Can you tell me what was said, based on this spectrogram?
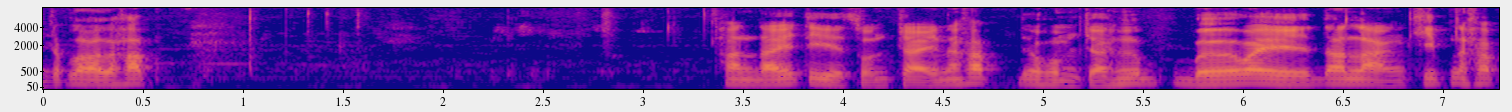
เรียบร้อยแล้วครับ ท่านใดที่สนใจนะครับ เดี๋ยวผมจะให้เบอร์ไว้ด้านหลังคลิปนะครับ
